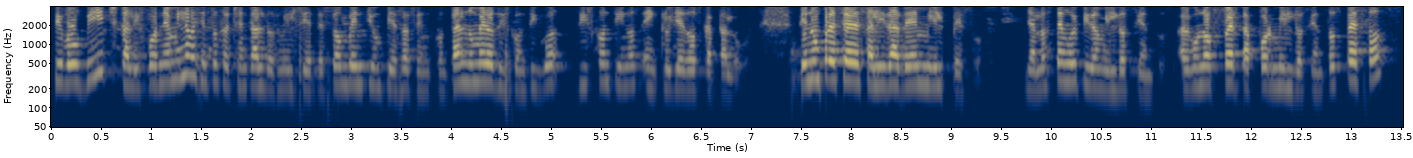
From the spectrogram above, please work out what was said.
Pebble Beach, California, 1980 al 2007. Son 21 piezas en con tal números discontinuos e incluye dos catálogos. Tiene un precio de salida de 1,000 pesos. Ya los tengo y pido 1,200. ¿Alguna oferta por 1,200 pesos?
